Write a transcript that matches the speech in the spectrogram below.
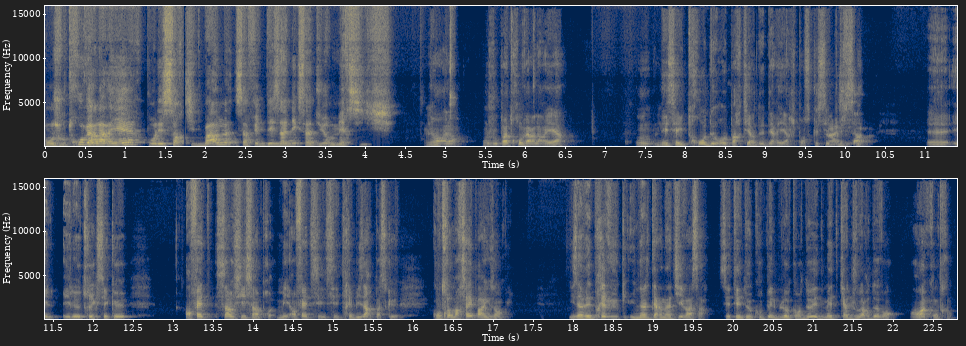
qu'on joue trop vers l'arrière pour les sorties de balles. Ça fait des années que ça dure. Merci. Non, alors, on joue pas trop vers l'arrière. On essaye trop de repartir de derrière. Je pense que c'est plus ça. Euh, et, le truc, c'est que, en fait, ça aussi, c'est un. Mais en fait, c'est très bizarre parce que contre Marseille, par exemple, ils avaient prévu une alternative à ça. C'était de couper le bloc en deux et de mettre quatre joueurs devant en un contre un.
